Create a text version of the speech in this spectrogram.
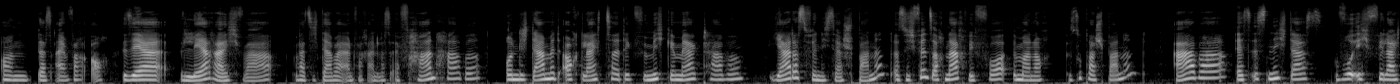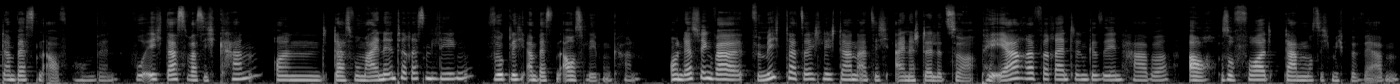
und das einfach auch sehr lehrreich war, was ich dabei einfach alles erfahren habe und ich damit auch gleichzeitig für mich gemerkt habe, ja, das finde ich sehr spannend. Also ich finde es auch nach wie vor immer noch super spannend. Aber es ist nicht das, wo ich vielleicht am besten aufgehoben bin, wo ich das, was ich kann und das, wo meine Interessen liegen, wirklich am besten ausleben kann. Und deswegen war für mich tatsächlich dann, als ich eine Stelle zur PR-Referentin gesehen habe, auch sofort, da muss ich mich bewerben.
